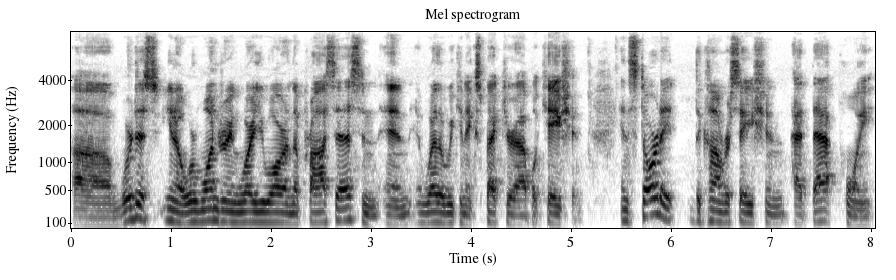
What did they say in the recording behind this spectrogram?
Um, we're just, you know, we're wondering where you are in the process and, and, and whether we can expect your application. And start it, the conversation at that point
